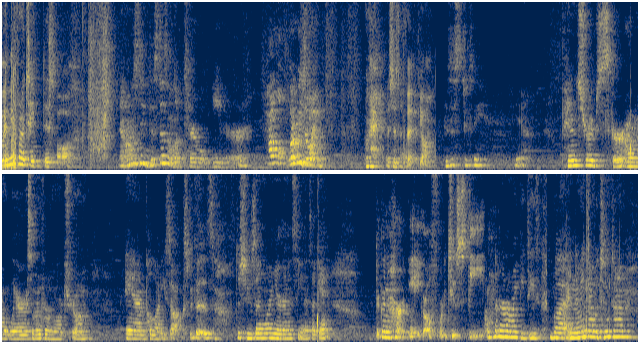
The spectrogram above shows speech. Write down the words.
Maybe if I take this off. And honestly, this doesn't look terrible either. How, what are we doing? Okay, this is a fit, y'all. Is this juicy? Yeah. Pinstripe skirt, I don't know where, someone from Nordstrom, and Pilates socks because the shoes that I'm wearing, you're gonna see in a second, they're gonna hurt me, girl 42's feet. They're gonna hurt my feeties. But in the meantime, between time,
